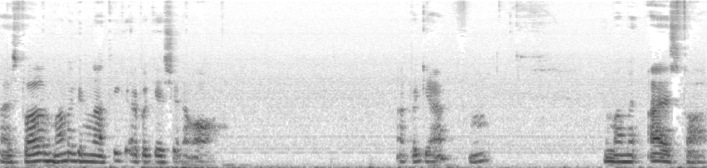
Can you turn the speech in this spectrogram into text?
AS-FAL, mamy Granatik RPG-7, o. RPG. Hmm. Mamy AS-FAL.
